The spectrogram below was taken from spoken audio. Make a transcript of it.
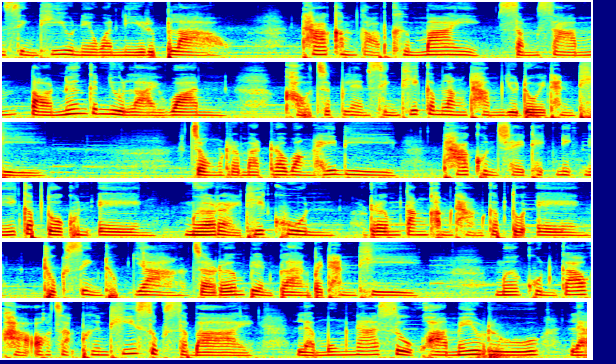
ำสิ่งที่อยู่ในวันนี้หรือเปล่า ถ้าคำตอบคือไม่ซ้ำๆต่อเนื่องกันอยู่หลายวัน เขาจะเปลี่ยนสิ่งที่กำลังทำอยู่โดยทันที จงระมัดระวังให้ดี ถ้าคุณใช้เทคนิคนี้กับตัวคุณเอง เมื่อไหร่ที่คุณเริ่มตั้งคำถามกับตัวเอง ทุกสิ่งทุกอย่างจะเริ่มเปลี่ยนแปลงไปทันที เมื่อคุณก้าวขาออกจากพื้นที่สุขสบาย และมุ่งหน้าสู่ความไม่รู้และ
